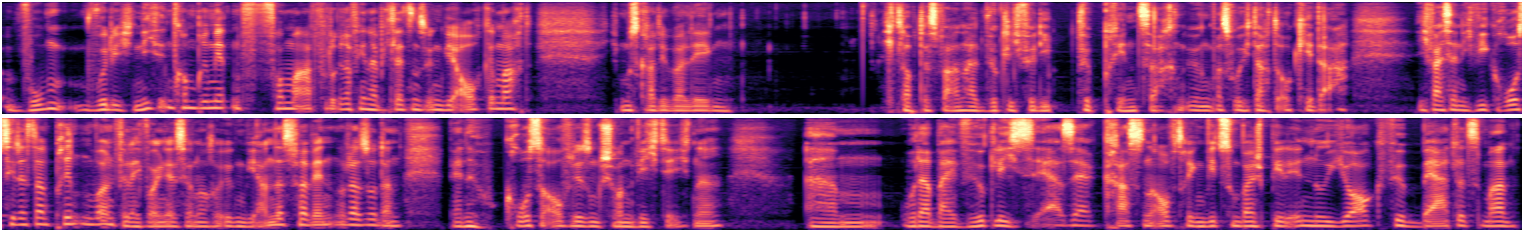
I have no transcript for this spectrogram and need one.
Wo würde ich nicht im komprimierten Format fotografieren? Habe ich letztens irgendwie auch gemacht. Ich muss gerade überlegen. Ich glaube, das waren halt wirklich für die für Printsachen irgendwas, wo ich dachte, okay, da, ich weiß ja nicht, wie groß sie das dann printen wollen. Vielleicht wollen die das ja noch irgendwie anders verwenden oder so. Dann wäre eine große Auflösung schon wichtig. Ne? Ähm, oder bei wirklich sehr, sehr krassen Aufträgen, wie zum Beispiel in New York für Bertelsmann,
